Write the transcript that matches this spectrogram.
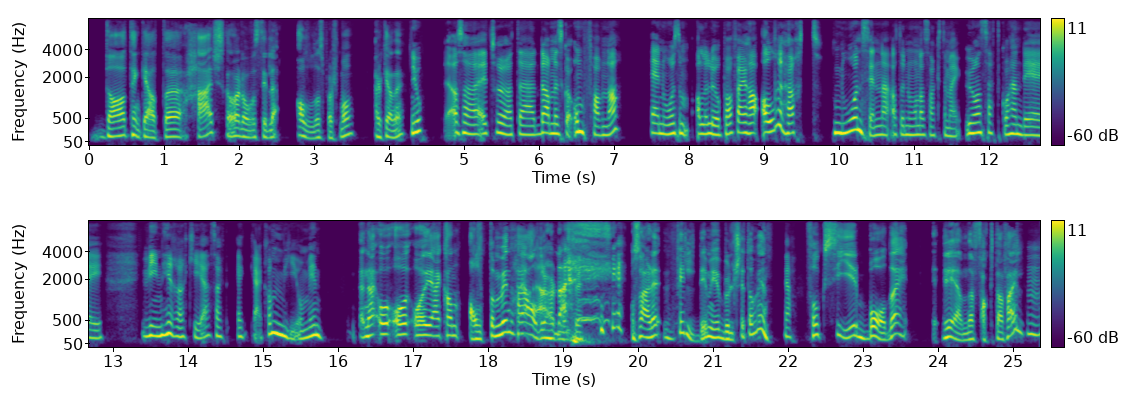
Da tenker jeg at eh, her skal det være lov å stille alle spørsmål. Er du ikke enig? Jo. Altså, jeg tror at det, det vi skal omfavne, er noe som alle lurer på. For jeg har aldri hørt noensinne at noen har sagt til meg, uansett hvor hen de er i vinhierarkiet, sagt jeg, jeg kan mye om vin. Nei, og, og, og jeg kan alt om vin, har jeg aldri ja, hørt noen si. Og så er det veldig mye bullshit om vin. Ja. Folk sier både rene faktafeil, Mm.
